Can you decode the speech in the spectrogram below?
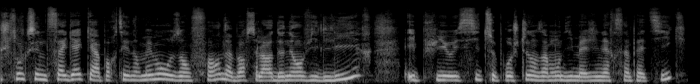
Je trouve que c'est une saga qui a apporté énormément aux enfants. D'abord, ça leur a donné envie de lire, et puis aussi de se projeter dans un monde imaginaire sympathique.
